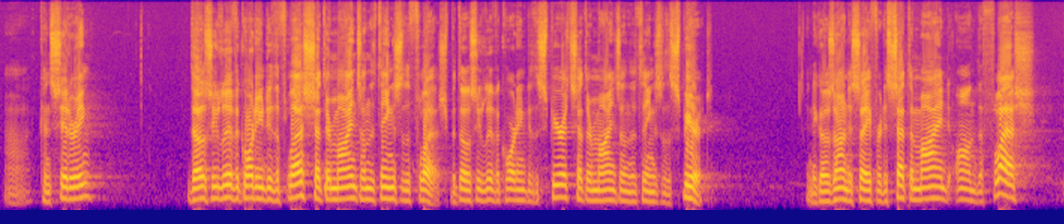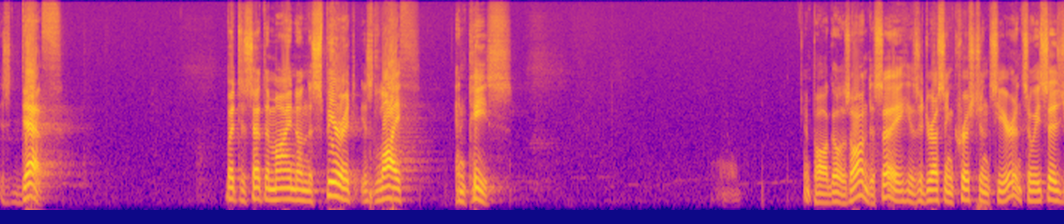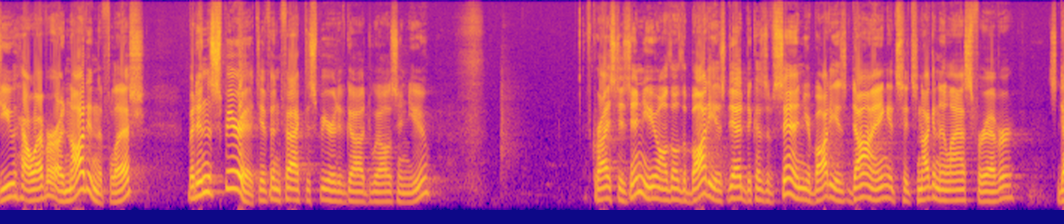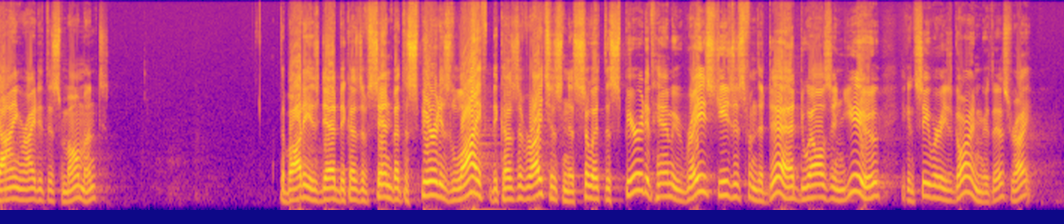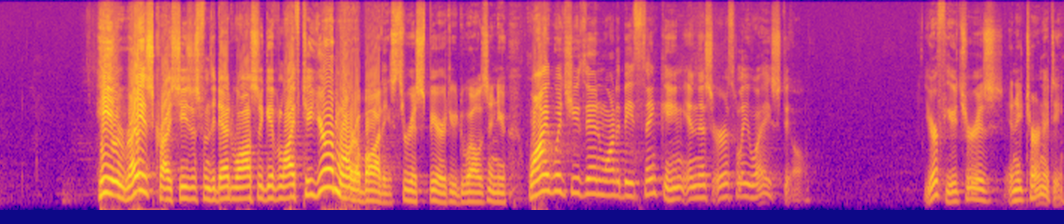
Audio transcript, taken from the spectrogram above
uh, considering. Those who live according to the flesh set their minds on the things of the flesh, but those who live according to the Spirit set their minds on the things of the Spirit. And he goes on to say, For to set the mind on the flesh is death, but to set the mind on the Spirit is life and peace. And Paul goes on to say, he's addressing Christians here, and so he says, You, however, are not in the flesh, but in the Spirit, if in fact the Spirit of God dwells in you. Christ is in you, although the body is dead because of sin, your body is dying. It's, it's not going to last forever. It's dying right at this moment. The body is dead because of sin, but the spirit is life because of righteousness. So if the spirit of him who raised Jesus from the dead dwells in you, you can see where he's going with this, right? He who raised Christ Jesus from the dead will also give life to your mortal bodies through his spirit who dwells in you. Why would you then want to be thinking in this earthly way still? Your future is in eternity.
